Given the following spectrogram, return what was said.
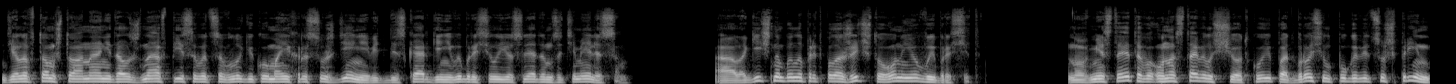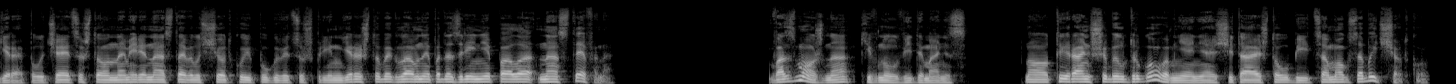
Дело в том, что она не должна вписываться в логику моих рассуждений, ведь Бескарги не выбросил ее следом за Темелесом. А логично было предположить, что он ее выбросит. Но вместо этого он оставил щетку и подбросил пуговицу Шпрингера. Получается, что он намеренно оставил щетку и пуговицу Шпрингера, чтобы главное подозрение пало на Стефана. Возможно, кивнул Видеманис. Но ты раньше был другого мнения, считая, что убийца мог забыть щетку.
